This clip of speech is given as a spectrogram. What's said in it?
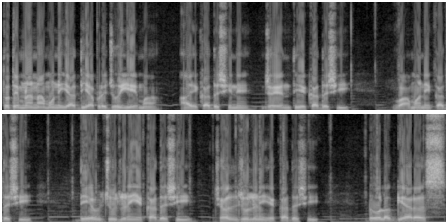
તો તેમના નામોની યાદી આપણે જોઈએ. એમાં આ એકાદશીને જયંતી એકાદશી, વામન એકાદશી દેવ ઝૂલણી એકાદશી જલ ઝૂલણી એકાદશી ડોલ અગિયારસ,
